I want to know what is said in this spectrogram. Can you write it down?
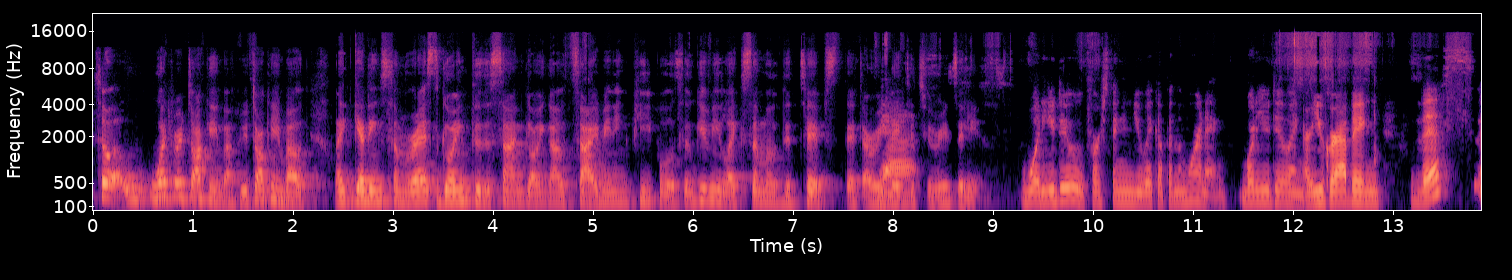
So what we're talking about, we're talking about like getting some rest, going to the sun, going outside, meeting people. So give me like some of the tips that are related to resilience. What do you do first thing you wake up in the morning? What are you doing? Are you grabbing this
